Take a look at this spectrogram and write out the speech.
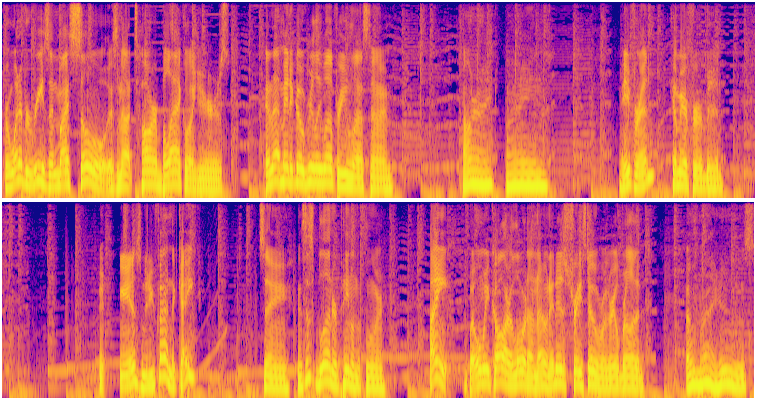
For whatever reason, my soul is not tar black like yours. And that made it go really well for you last time. Alright, fine. Hey Fred, come here for a bit. Yes, did you find the cake? Say, is this blood or paint on the floor? Paint, but when we call our Lord Unknown, it is traced over with real blood. Oh my, whose?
